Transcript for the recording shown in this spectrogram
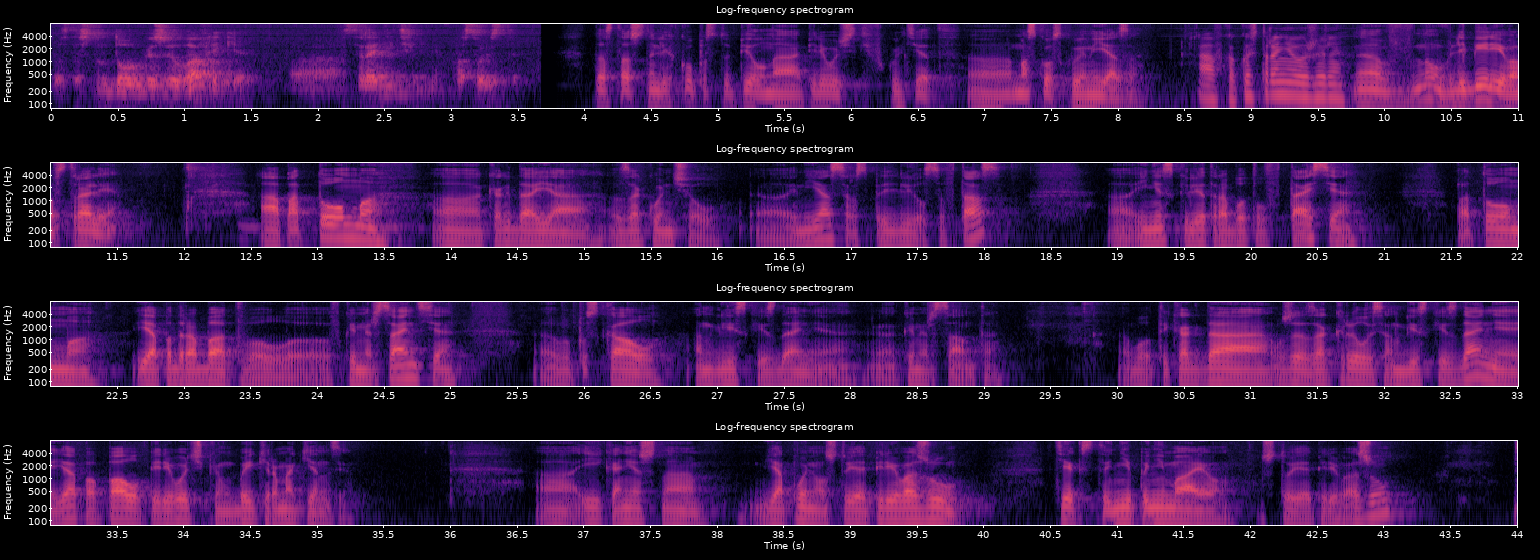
достаточно долго жил в Африке с родителями в посольстве. Достаточно легко поступил на переводческий факультет Московского иньяза. А в какой стране вы жили? В, ну, в Либерии, в Австралии. А потом, когда я закончил э, иньяз, распределился в ТАСС э, и несколько лет работал в ТАССе. Потом э, я подрабатывал э, в «Коммерсанте», э, выпускал английское издание э, «Коммерсанта». Вот. И когда уже закрылось английское издание, я попал переводчиком в Бейкера Маккензи. И, конечно, я понял, что я перевожу тексты, не понимаю, что я перевожу.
